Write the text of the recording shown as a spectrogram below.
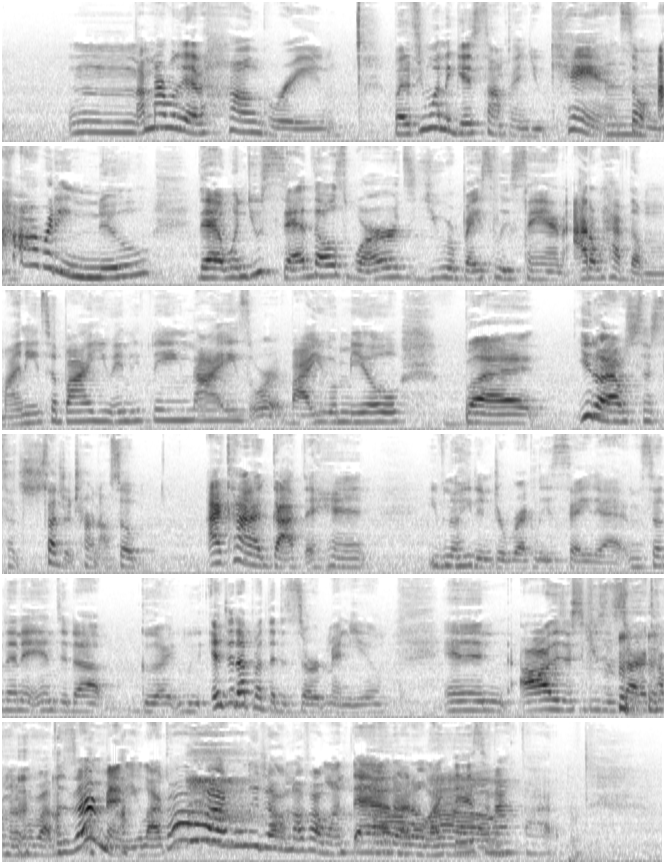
mm, "I'm not really that hungry, but if you want to get something, you can." Mm-hmm. So I already knew that when you said those words, you were basically saying, I don't have the money to buy you anything nice or buy you a meal. But, you know, that was just such, such a turnoff. So I kind of got the hint, even though he didn't directly say that. And so then it ended up good. We ended up at the dessert menu. And all the excuses started coming up about the dessert menu. Like, oh, I really don't know if I want that oh, or I don't wow. like this. And I thought,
